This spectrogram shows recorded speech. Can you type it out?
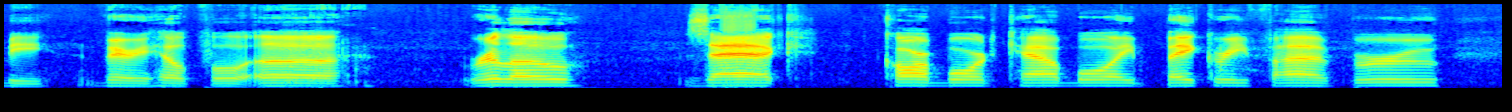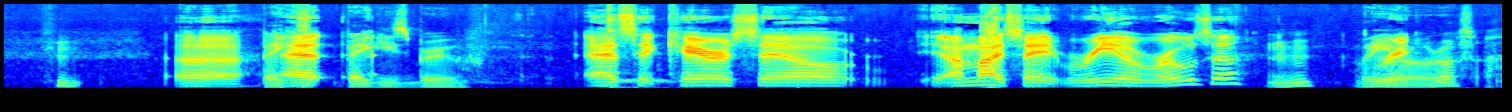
be very helpful. Uh, Rillo, Zach, Cardboard Cowboy, Bakery Five Brew, uh, Bake- at, Bakey's Brew. Acid Carousel. I might say Ria Rosa, Mm-hmm. Ri- Rio Rosa.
